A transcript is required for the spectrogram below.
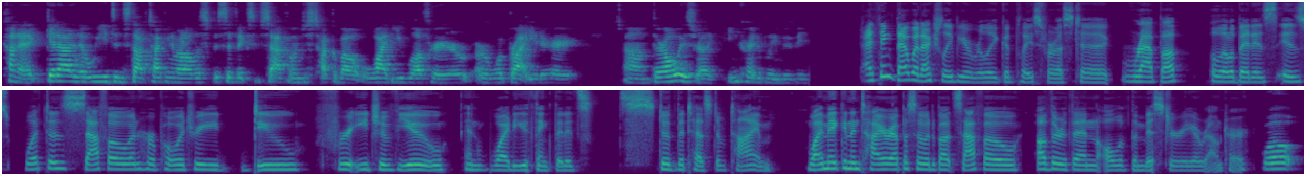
kind of get out of the weeds and stop talking about all the specifics of Sappho and just talk about why do you love her or, or what brought you to her, um, they're always like incredibly moving. I think that would actually be a really good place for us to wrap up a little bit is is what does Sappho and her poetry do for each of you and why do you think that it's stood the test of time? Why make an entire episode about Sappho other than all of the mystery around her? Well,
